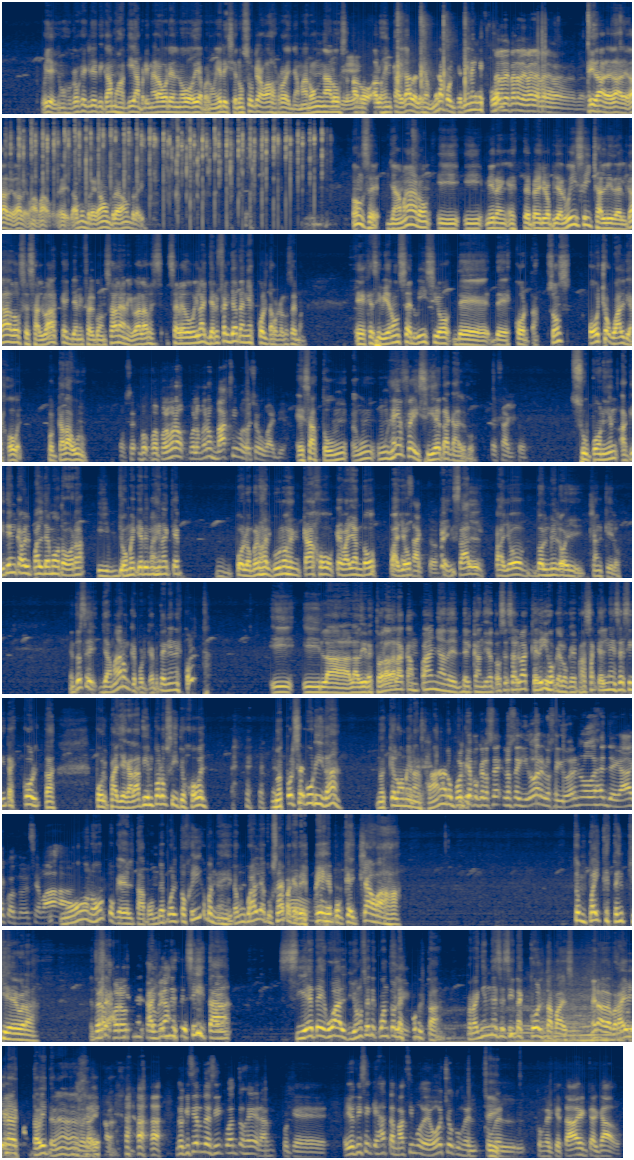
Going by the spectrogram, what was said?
Oye, nosotros que criticamos aquí a primera hora del nuevo día, pero mira, hicieron su trabajo, Robert. Llamaron a los, a los, a los encargados, les dijeron, mira, ¿por qué tienen escolta? Espérate, espérate, espérate, espérate. Sí, dale, dale, dale, dale, vamos, eh, dame un break, dame un break, dame un break. Entonces, llamaron y, y miren, este Pedro Pierluisi, Charlie Delgado, César Vázquez, Jennifer González, Aníbal Acevedo Vilar. Jennifer ya tenía escolta, para que lo sepan. Eh, recibieron servicio de, de escolta. Son ocho guardias, joven, por cada uno. O sea, por, por lo menos, por lo menos máximo de ocho guardias. Exacto, un, un, un jefe y siete a cargo. Exacto. suponiendo, aquí tienen que haber un par de motoras y yo me quiero imaginar que por lo menos algunos encajos que vayan dos para yo Exacto. pensar, para yo dormir hoy tranquilo. Entonces llamaron que porque tenían escolta. Y, y la, la directora de la campaña de- del candidato César Vázquez dijo que lo que pasa es que él necesita escolta por, para llegar a tiempo a los sitios, joven. No es por seguridad, no es que lo amenazaron. ¿Por qué? Porque los, se- los seguidores, los seguidores no lo dejan llegar cuando él se baja. No, no, porque el tapón de Puerto Rico pues necesita un guardia, tú sabes, para que Oh, despeje, porque él trabaja. Este es un país que está en quiebra. Entonces, Pero- pero- alguien, pero alguien mira, necesita siete guardias. Yo no sé ni cuánto Sí. escolta, pero alguien necesita escolta para eso. Mira, por ahí Sí, viene porque- la escolta, ¿viste? Mira, mira, por ahí está. no quisieron decir cuántos eran, porque ellos dicen que es hasta máximo de ocho con el, Sí. con el, con el que está encargado.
